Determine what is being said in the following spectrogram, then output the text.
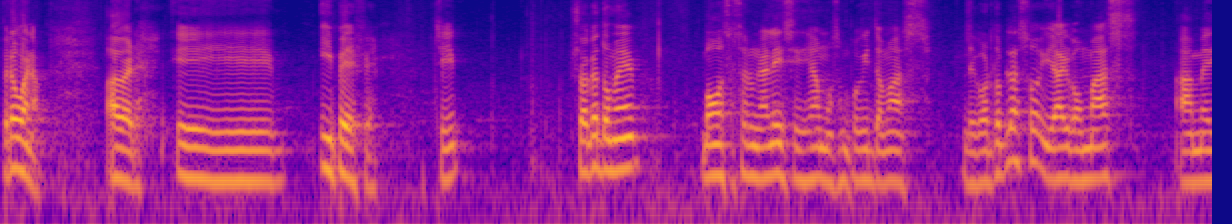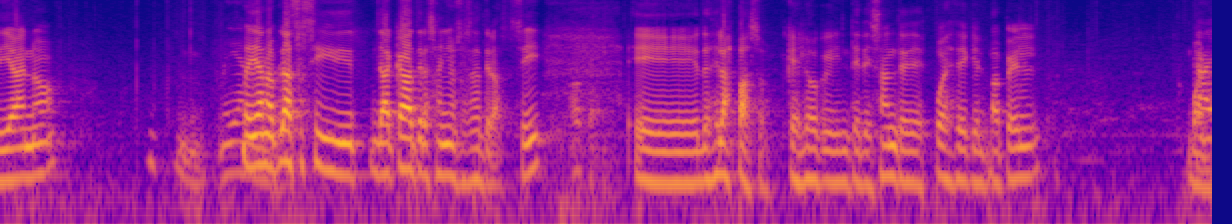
Pero bueno, a ver, eh, IPF, ¿sí? Yo acá tomé, vamos a hacer un análisis, digamos, un poquito más de corto plazo y algo más a mediano, mediano, plazo, sí, de acá a tres años hacia atrás, ¿sí? Ok. Eh, desde las pasos, que es lo que interesante después de que el papel bueno,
